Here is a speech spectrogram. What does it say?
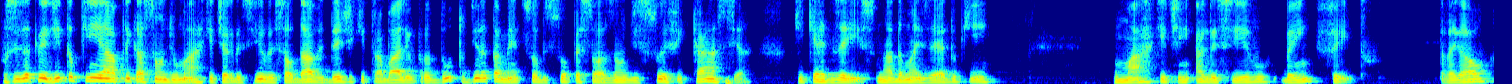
Vocês acreditam que a aplicação de um marketing agressivo é saudável desde que trabalhe o produto diretamente sobre sua persuasão de sua eficácia? O que quer dizer isso? Nada mais é do que um marketing agressivo bem feito. Tá legal?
